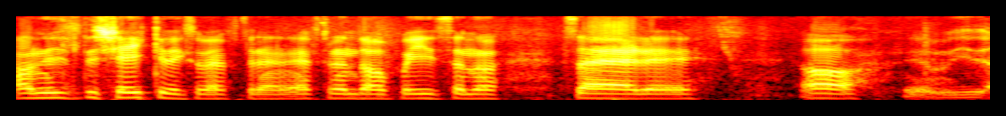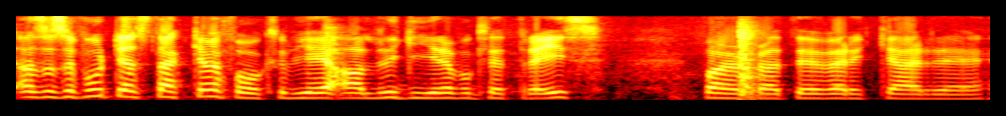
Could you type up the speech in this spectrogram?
han är lite shaky liksom efter en, efter en dag på isen och så här, eh, ja, alltså så fort jag snackar med folk så blir jag aldrig girad på att klättra is. Bara för att det verkar eh,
